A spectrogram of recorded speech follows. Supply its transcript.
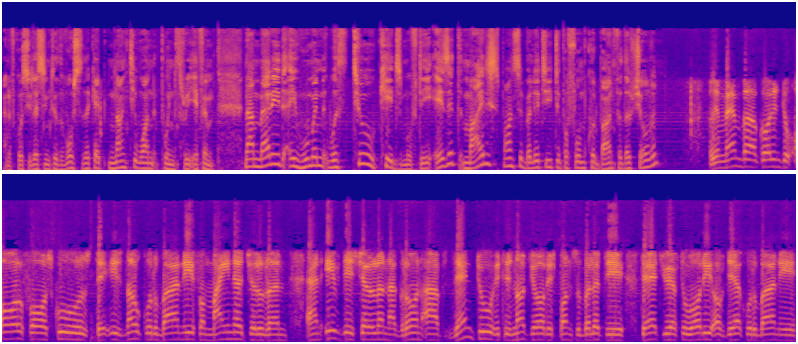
And of course, you're listening to the Voice of the Cape 91.3 FM. Now, married a woman with two kids, Mufti. Is it my responsibility to perform Qurban for those children? Remember, according to all four schools, there is no kurbani for minor children, and if these children are grown up, then too it is not your responsibility that you have to worry of their kurbani.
